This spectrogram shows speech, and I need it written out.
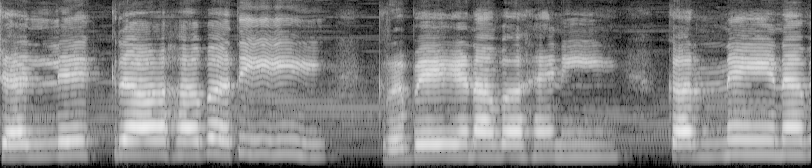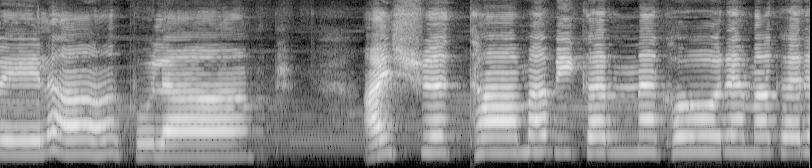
शल्यग्राहवती कृपेण वहनी कर्णेन वेलाकुला अश्वत्थामविकर्णघोरमकर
